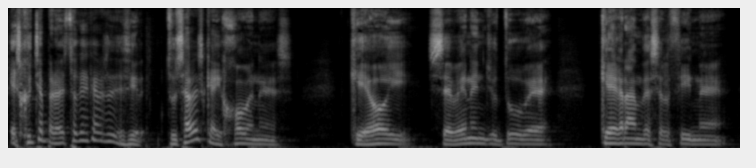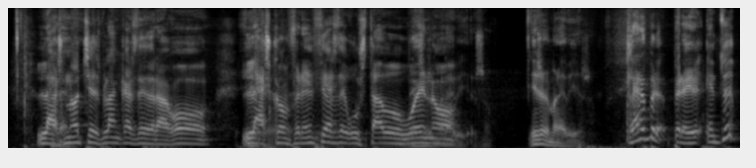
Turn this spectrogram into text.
Escucha, pero esto que acabas de decir, ¿tú sabes que hay jóvenes que hoy se ven en YouTube qué grande es el cine, las noches blancas de Dragó, las conferencias de Gustavo Bueno? Eso es maravilloso. Eso es maravilloso. Claro, pero, pero entonces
